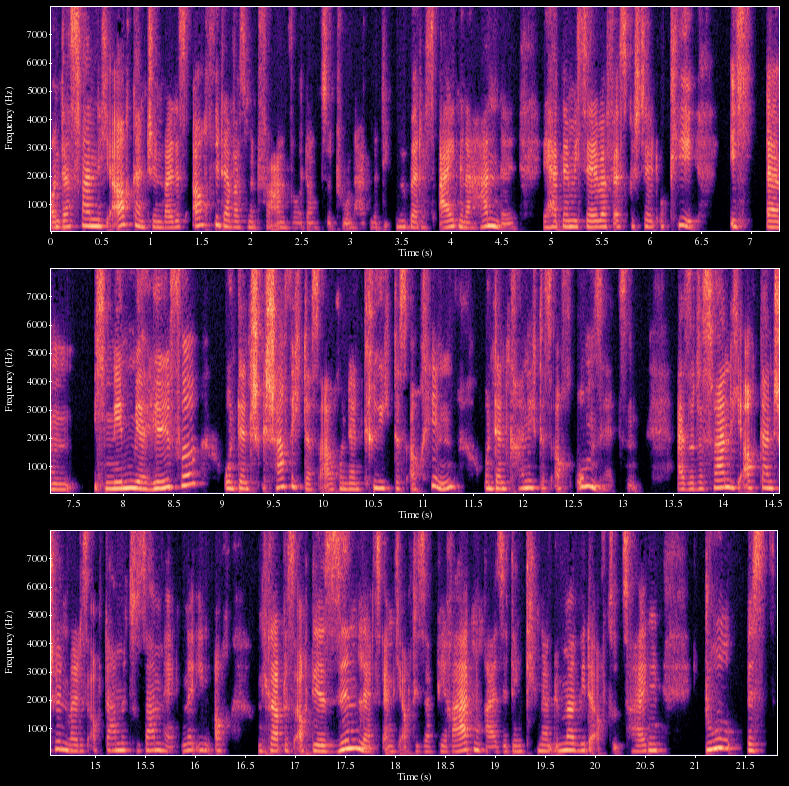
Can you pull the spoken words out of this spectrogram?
Und das fand ich auch ganz schön, weil das auch wieder was mit Verantwortung zu tun hat, mit über das eigene Handeln. Er hat nämlich selber festgestellt, okay, ich, ähm, ich nehme mir Hilfe und dann schaffe ich das auch und dann kriege ich das auch hin und dann kann ich das auch umsetzen. Also das fand ich auch ganz schön, weil das auch damit zusammenhängt. Ne? Ihn auch, und ich glaube, das ist auch der Sinn letztendlich auch dieser Piratenreise, den Kindern immer wieder auch zu zeigen, du bist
